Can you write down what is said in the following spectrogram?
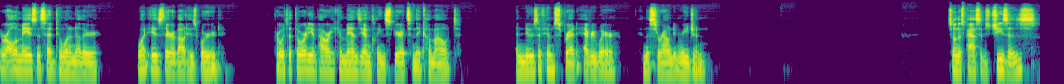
They were all amazed and said to one another, What is there about his word? For with authority and power he commands the unclean spirits, and they come out. And news of him spread everywhere in the surrounding region. So, in this passage, Jesus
